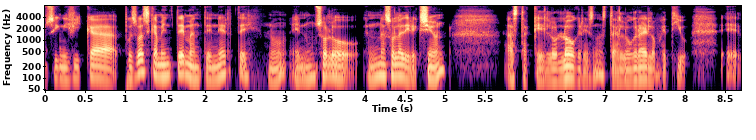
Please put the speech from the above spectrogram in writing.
significa, pues básicamente mantenerte ¿no? en, un solo, en una sola dirección hasta que lo logres, ¿no? hasta lograr el objetivo. Eh,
